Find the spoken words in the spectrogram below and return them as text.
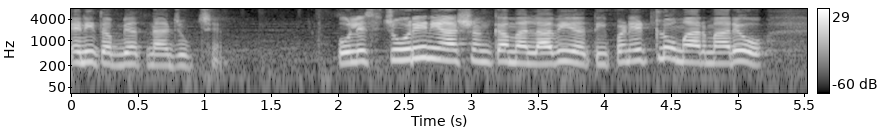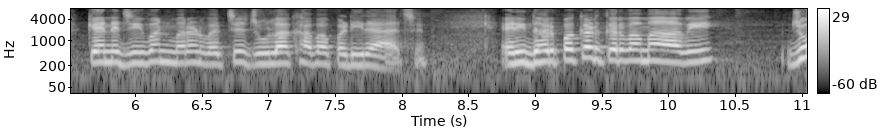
એની તબિયત નાજુક છે. પોલીસ ચોરીની આશંકામાં લાવી હતી, પણ એટલો માર માર્યો કે એને જીવન મરણ વચ્ચે ઝૂલા ખાવા પડી રહ્યા છે. એની ધરપકડ કરવામાં આવી જો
